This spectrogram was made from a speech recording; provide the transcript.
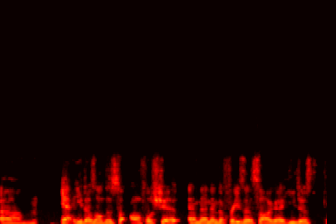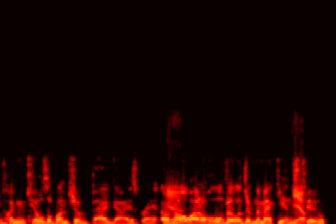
um, yeah, he does all this awful shit, and then in the Frieza saga, he just fucking kills a bunch of bad guys. Grant, oh Yeah. no, and a whole village of Namekians Yep. too.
